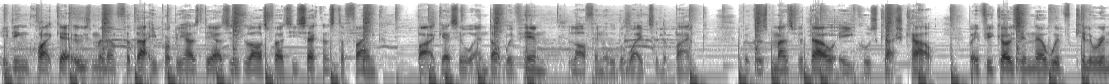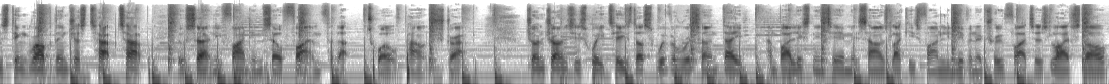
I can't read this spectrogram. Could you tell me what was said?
He didn't quite get Usman, and for that, he probably has Diaz's last 30 seconds to thank, but I guess it will end up with him laughing all the way to the bank because Masvidal equals cash cow. But if he goes in there with killer instinct rather than just tap tap, he'll certainly find himself fighting for that 12 pound strap. Jon Jones this week teased us with a return date, and by listening to him, it sounds like he's finally living a true fighter's lifestyle.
